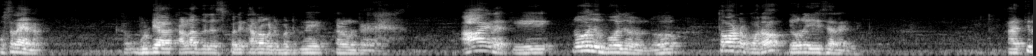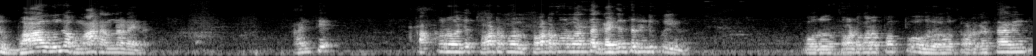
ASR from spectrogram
ముసలాయన బుడ్డి కళ్ళద్దులు వేసుకొని కర్ర ఒకటి పెట్టుకుని కడ ఉంటాయి. ఆయనకి రోజు భోజనంలో తోటకూర ఎవరో చేశారండి. అది తిని బాగుంది ఒక మాట అన్నాడు ఆయన. అంతే. పక్క రోజు తోటకూర తోటకూర అంతా గజంతా నిండిపోయింది. ఓ రోజు తోటకూర పప్పు ఓ రోజు తోటకూర తాలింపు.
